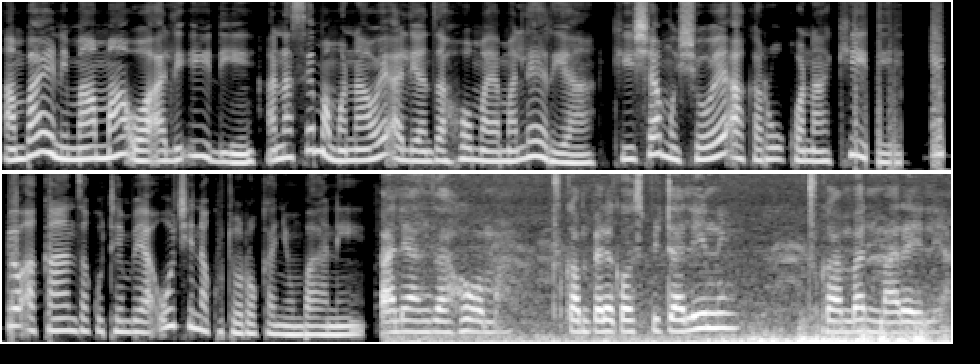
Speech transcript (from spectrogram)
ambaye ni mama wa Ali Idi anasema mwanawe alianza homa ya malaria kisha mwishowe akarukwa na akili, hivyo akaanza kutembea uchi na kutoroka nyumbani. Alianza homa, tukampeleka hospitalini, tukaamba ni malaria.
